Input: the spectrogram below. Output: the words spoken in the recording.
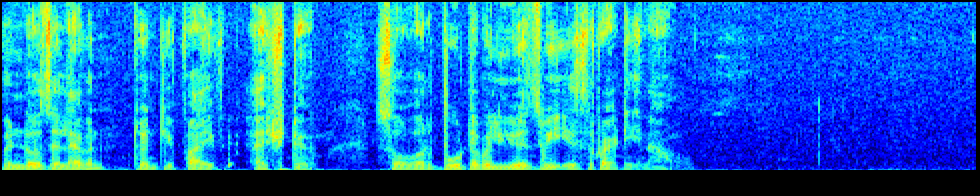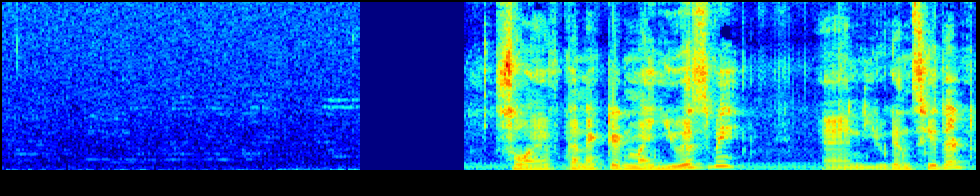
Windows 11 25 h2 so our bootable usb is ready now. So I have connected my USB and you can see that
